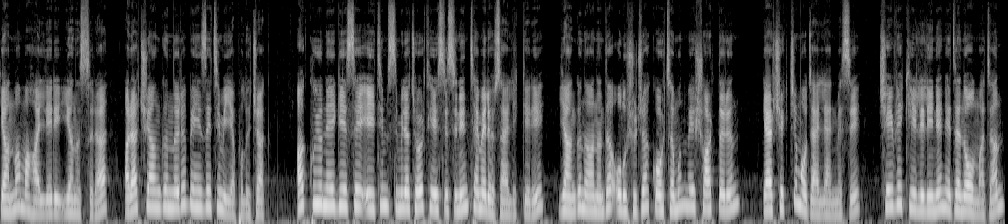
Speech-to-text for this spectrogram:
yanma mahalleri yanı sıra araç yangınları benzetimi yapılacak. Akkuyu NGS Eğitim Simülatör Tesisinin temel özellikleri, yangın anında oluşacak ortamın ve şartların gerçekçi modellenmesi, çevre kirliliğine neden olmadan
